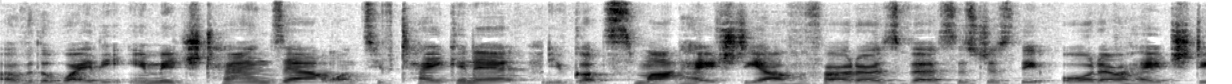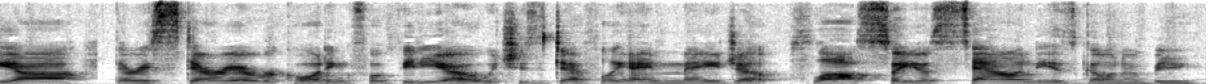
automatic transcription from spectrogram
over the way the image turns out once you've taken it. You've got smart HDR for photos versus just the auto HDR. There is stereo recording for video, which is definitely a major plus, so your sound is gonna be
